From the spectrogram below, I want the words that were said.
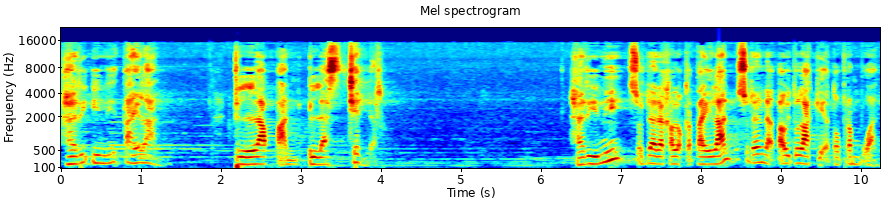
Hari ini Thailand 18 gender. Hari ini saudara kalau ke Thailand, saudara tidak tahu itu laki atau perempuan.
